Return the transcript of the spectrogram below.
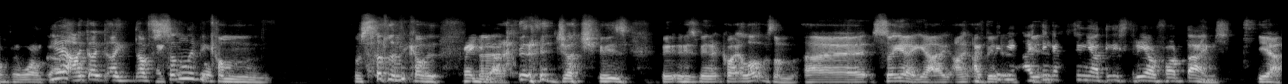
of the World Cup. Yeah, I, I, I have suddenly become I've suddenly become a uh, judge who's who's been at quite a lot of them. Uh, so yeah, yeah, I, have been. Think, I think I've seen you at least three or four times. Yeah,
